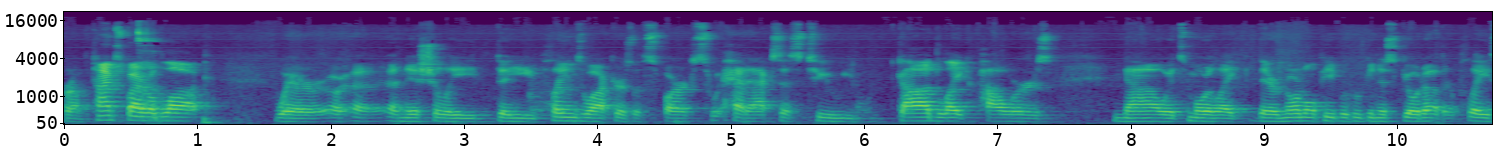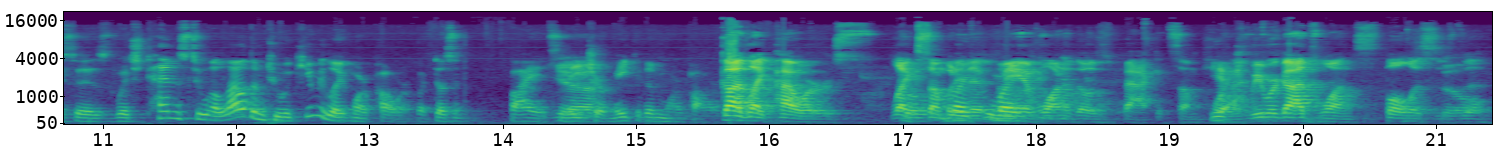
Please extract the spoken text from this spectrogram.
around the time spiral block, where uh, initially the planeswalkers with sparks had access to you know godlike powers. Now it's more like they're normal people who can just go to other places, which tends to allow them to accumulate more power, but doesn't by its Yeah. nature make them more powerful. Godlike powers. Like Well, somebody like- that may like- have wanted those back at some point. Yeah. We were gods once. Bolas is the. They'll,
